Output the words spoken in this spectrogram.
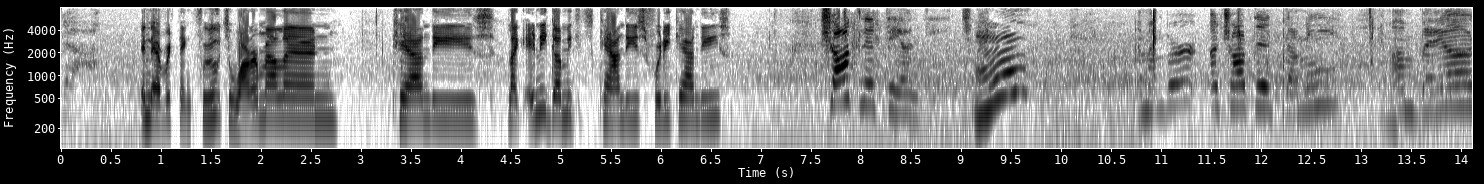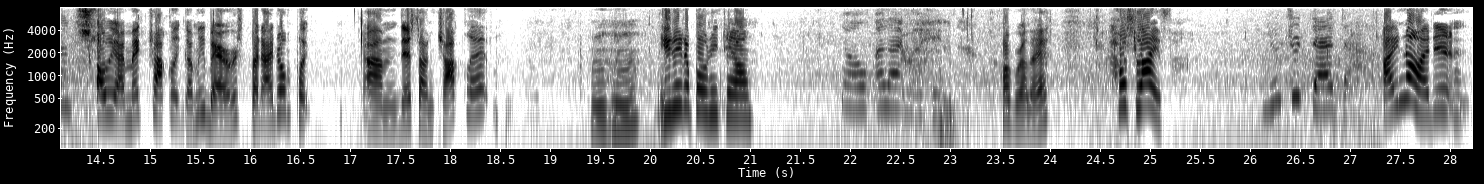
Yeah. In everything. Fruits, watermelon, candies. Like any gummy candies, fruity candies. Chocolate candies. Mmm. Remember a chocolate gummy? Um, bears. Oh yeah, I make chocolate gummy bears, but I don't put um, this on chocolate. Mm-hmm. You need a ponytail. No, I like my hair now. Oh really? How's life? You that. I know I didn't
